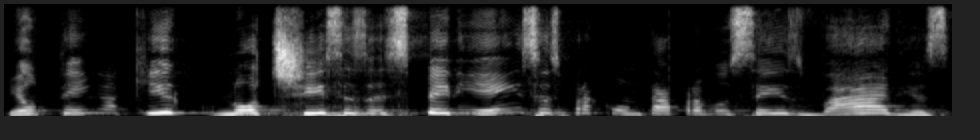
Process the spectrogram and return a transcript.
eu tenho aqui notícias, experiências para contar para vocês, várias,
